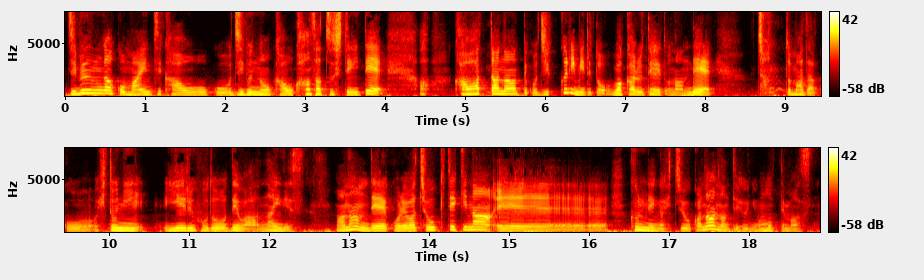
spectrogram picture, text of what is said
自分がこう、毎日顔を、こう、自分の顔を観察していて、あ、変わったなってこう、じっくり見るとわかる程度なんで、ちょっとまだこう、人に言えるほどではないです。まあ、なんで、これは長期的な、えー、訓練が必要かな、なんていうふうに思ってます。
